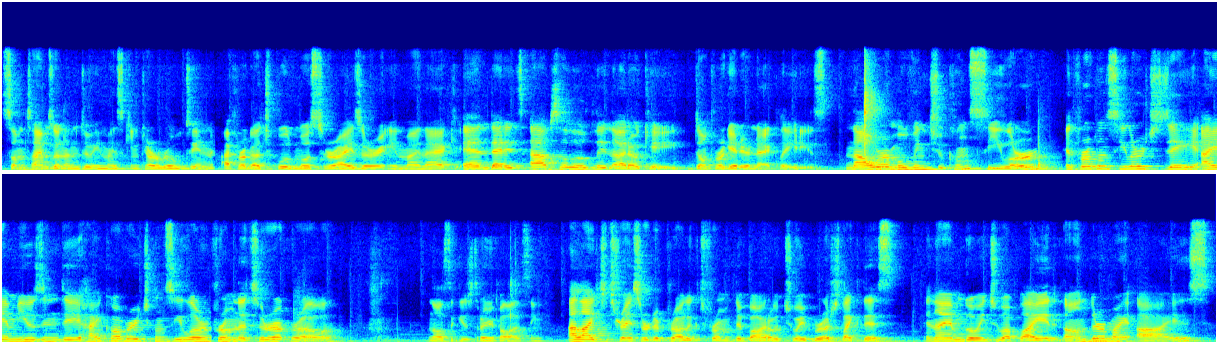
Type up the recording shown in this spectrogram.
sometimes when I'm doing my skincare routine, I forgot to put moisturizer in my neck, and that it's absolutely not okay. Don't forget your neck, ladies. Now we're moving to concealer, and for concealer today, I am using the High Coverage Concealer from Natura Aquarela. Nossa, que estranho falar assim. I like to transfer the product from the bottle to a brush like this, and I am going to apply it under my eyes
